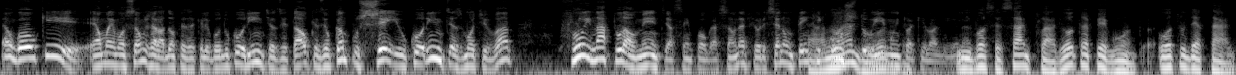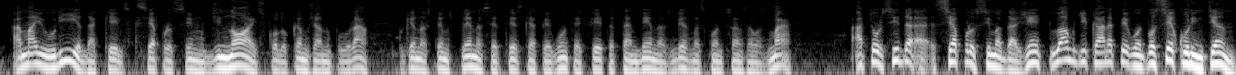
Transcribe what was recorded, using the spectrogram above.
é um gol que é uma emoção. O Geradão fez aquele gol do Corinthians e tal. Quer dizer, o campo cheio, o Corinthians motivando. Flui naturalmente essa empolgação, né, Fiore? Você não tem que Ah, não construir dúvida. muito aquilo ali. E Né? você sabe, Flávio, outra pergunta, outro detalhe. A maioria daqueles que se aproximam de nós, colocamos já no plural, porque nós temos plena certeza que a pergunta é feita também nas mesmas condições ao Osmar, a torcida eh, se aproxima da gente, logo de cara pergunta, você é corintiano?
